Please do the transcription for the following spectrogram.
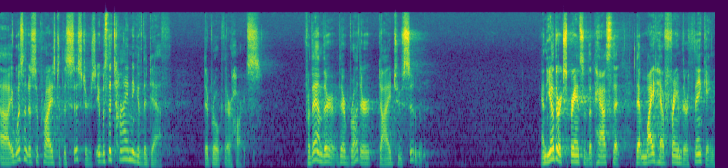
Uh, it wasn't a surprise to the sisters. It was the timing of the death that broke their hearts. For them, their, their brother died too soon. And the other experience of the past that, that might have framed their thinking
